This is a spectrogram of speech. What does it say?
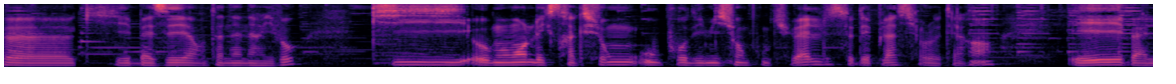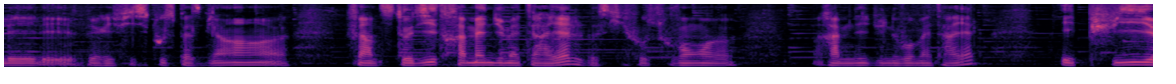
euh, qui est basée à Antananarivo qui, au moment de l'extraction ou pour des missions ponctuelles, se déplace sur le terrain et bah, les, vérifie si tout se passe bien, euh, fait un petit audit, ramène du matériel parce qu'il faut souvent euh, ramener du nouveau matériel. Et puis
